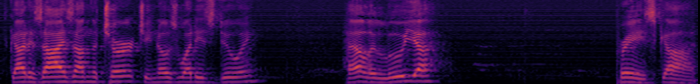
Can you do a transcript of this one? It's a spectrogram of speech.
he's got his eyes on the church. He knows what he's doing. Hallelujah. Praise God.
